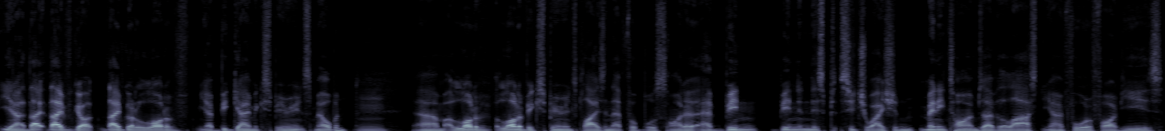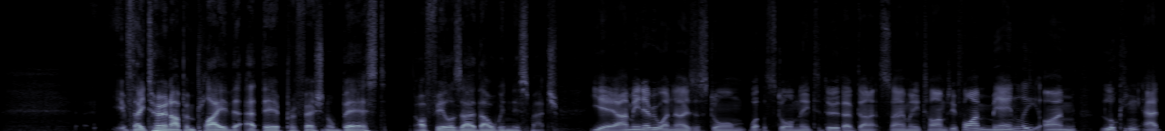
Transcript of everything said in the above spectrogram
you know, they, they've got they've got a lot of you know big game experience. Melbourne, Mm. um, a lot of a lot of experienced players in that football side have been been in this situation many times over the last you know four or five years. If they turn up and play the, at their professional best, I feel as though they'll win this match. Yeah, I mean everyone knows the storm what the storm need to do. They've done it so many times. If I'm Manly, I'm looking at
